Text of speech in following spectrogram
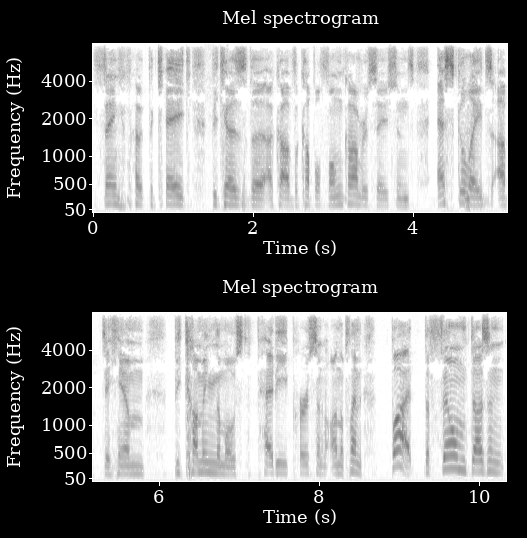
thing about the cake because the of a couple phone conversations escalates mm-hmm. up to him becoming the most petty person on the planet. But the film doesn't.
